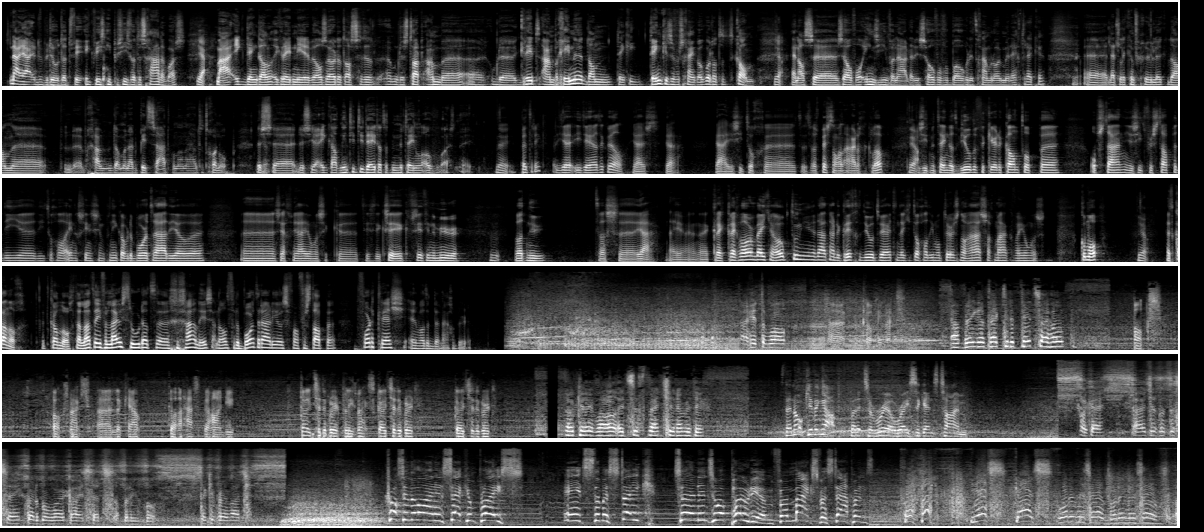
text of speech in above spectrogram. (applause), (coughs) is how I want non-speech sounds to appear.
Nou ja, ik bedoel, dat, ik wist niet precies wat de schade was. Ja. Maar ik denk dan, ik redeneer wel zo dat als ze er om de start aan be- eh, op de grid aan beginnen, dan denk ik, denken ze waarschijnlijk ook wel dat het kan. Ja. En als ze zelf al inzien van, nou, er is zoveel verbogen, dit gaan we nooit meer recht trekken, eh, letterlijk en figuurlijk, dan eh, we gaan we dan maar naar de pitstraat, want dan houdt het gewoon op. Dus, eh, dus ja, ik had niet het idee dat het meteen al over was. Nee. Nee, Patrick? Die idee had ik wel, juist. Ja, ja je ziet toch... eh, het, het was best nog een aardige klap. Ja. Je ziet meteen dat wiel de verkeerde kant op, eh, op staan. Je ziet Verstappen die, eh, die toch wel enigszins in paniek over de boordradio zegt van... Ja jongens, ik, het is, ik, zit, ik zit in de muur. Hm. Wat nu? Het was, eh, ja, nee, en, kreeg, kreeg wel een beetje hoop toen hij inderdaad naar de grid geduwd werd. En dat je toch al die monteurs nog haast zag maken van jongens, kom op. Ja. Het kan nog. Het kan nog. Nou, laten we even luisteren hoe dat gegaan is aan de hand van de boordradio's van Verstappen voor de crash en wat er daarna gebeurde. I hit the wall. Uh, copy, Max. I'm bringing it back to the pits, I hope. Box. Box, Max. Uh, look out. Got a Hask behind you. Go to the grid, please, Max. Go to the grid. Go to the grid. Okay, well, it's suspension everything. They're not giving up, but it's a real race against time. Okay, I just want to say incredible work, guys. That's unbelievable. Thank you very much. Crossing the line in second place, it's the mistake turned into a podium for Max Verstappen. (laughs) Yes, guys, what a result, what a result. (laughs)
